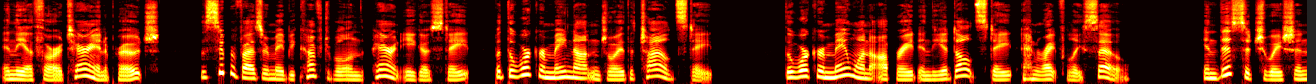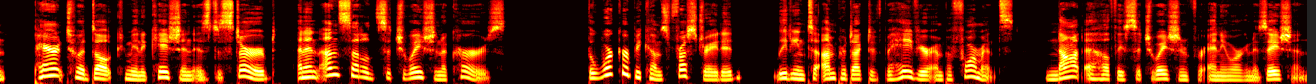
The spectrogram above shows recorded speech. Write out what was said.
In the authoritarian approach, the supervisor may be comfortable in the parent ego state, but the worker may not enjoy the child state. The worker may want to operate in the adult state, and rightfully so. In this situation, parent to adult communication is disturbed and an unsettled situation occurs. The worker becomes frustrated, leading to unproductive behavior and performance, not a healthy situation for any organization.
